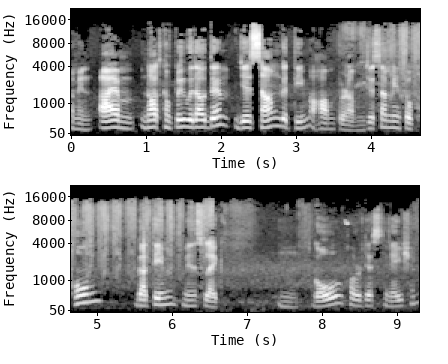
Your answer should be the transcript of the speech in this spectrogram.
I mean, I am not complete without them. Jesam gatim aham param. Jesam means of whom. Gatim means like mm, goal or destination.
